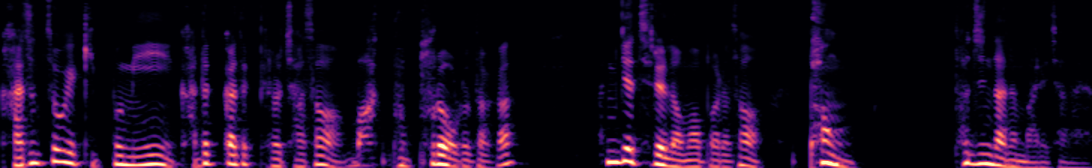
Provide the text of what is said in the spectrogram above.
가슴 속에 기쁨이 가득가득 들어차서 막 부풀어 오르다가 한계치를 넘어버려서 펑 터진다는 말이잖아요.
